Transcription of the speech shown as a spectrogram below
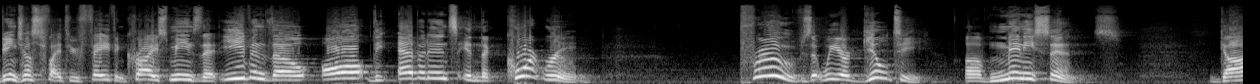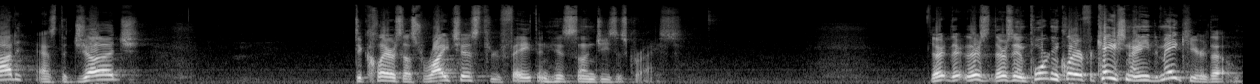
Being justified through faith in Christ means that even though all the evidence in the courtroom proves that we are guilty of many sins, God, as the judge, declares us righteous through faith in his Son, Jesus Christ. There, there, there's, there's an important clarification I need to make here, though.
